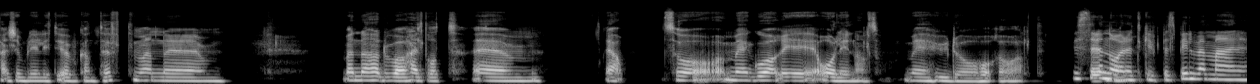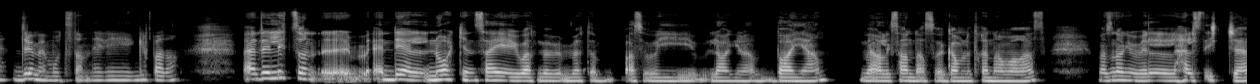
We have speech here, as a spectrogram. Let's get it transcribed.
kanskje blir litt i overkant tøft, men ehm, Men det hadde vært helt rått. Ehm, ja. Så vi går i all in, altså. Med hud og hår og alt. Hvis dere når et gruppespill, hvem er drømmemotstander i gruppa da? Det er litt sånn eh, En del Noen sier jo at vi vil møte altså i laget Bayern med Aleksander, som er gamle treneren vår. Mens noen vil helst ikke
